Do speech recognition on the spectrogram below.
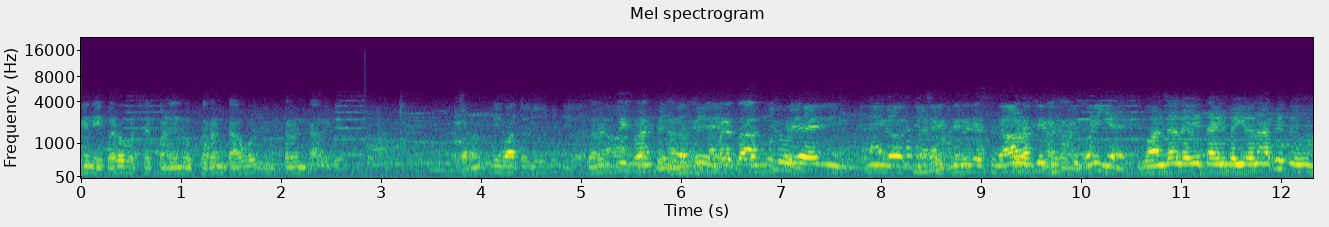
એ નહીં બરોબર છે પણ એનો કરંટ આવવો જોઈએ કરંટ આવી ગયો. કરંટની વાત વાત. કરંટની જ વાત છે ને આપણે તો આ ગોંડલ એવી ત્રણ ભાઈઓને આપ્યું હતું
